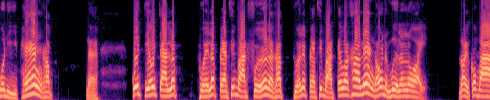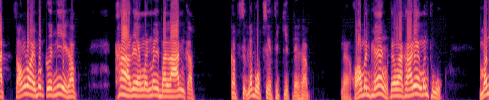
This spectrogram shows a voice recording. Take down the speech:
บดีแพงครับนะก๋วยเตี๋ยวจานละ ถวยละแปดสิบาทเฝอนะครับถวยละแปดสิบาท แต่ว่าค่าแรงเขาเนี่ยมือละร้อยร้อยกว่าบาทสองร้อยบ่เกินนี่ครับ ค่าแรงมันไม่บาลานซ์กับกับระบบเศรษฐกิจนะครับนะของมันแพงแต่ว่าค่าแรงมันถูก มัน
